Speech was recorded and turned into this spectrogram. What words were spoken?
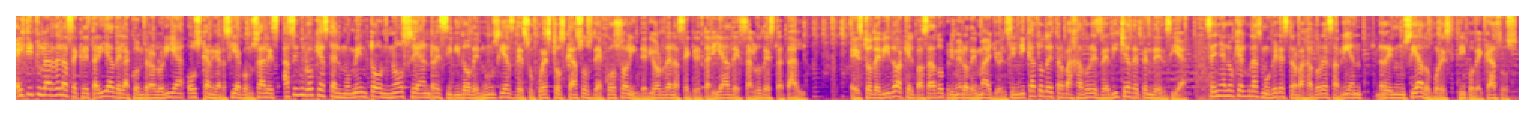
El titular de la Secretaría de la Contraloría, Óscar García González, aseguró que hasta el momento no se han recibido denuncias de supuestos casos de acoso al interior de la Secretaría de Salud Estatal. Esto debido a que el pasado primero de mayo el Sindicato de Trabajadores de dicha dependencia señaló que algunas mujeres trabajadoras habrían renunciado por este tipo de casos.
